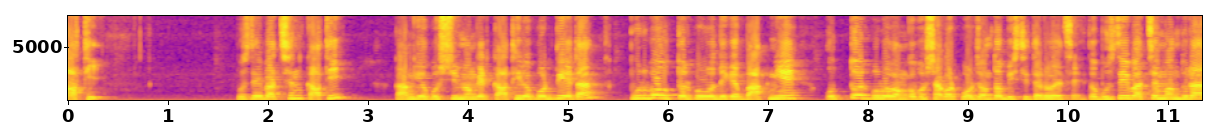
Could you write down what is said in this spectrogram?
কাথি। বুঝতেই পাচ্ছেন কাথি? গাঙ্গীয় পশ্চিমবঙ্গের কাথির ওপর দিয়ে এটা পূর্ব, উত্তর, পূর্ব দিকে বাঁক নিয়ে উত্তর, পূর্ব বঙ্গোপসাগর পর্যন্ত বিস্তৃত রয়েছে। তো বুঝতেই পাচ্ছেন বন্ধুরা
